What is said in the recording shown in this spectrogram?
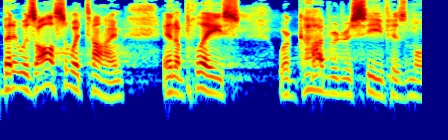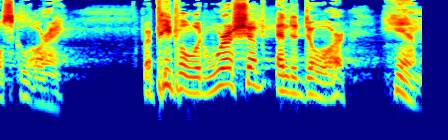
But it was also a time and a place where God would receive his most glory, where people would worship and adore him.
